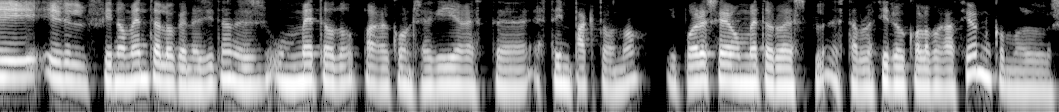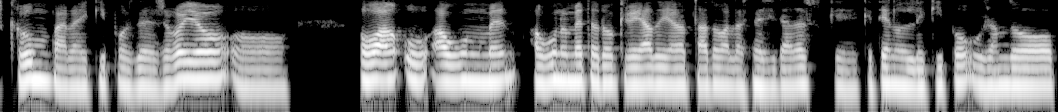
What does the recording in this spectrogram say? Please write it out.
Y, finalmente lo que necesitan es un método para conseguir este, este impacto, ¿no? Y puede ser un método establecido de colaboración, como el Scrum para equipos de desarrollo o, o, algún, método creado y adaptado a las necesidades que, tiene el equipo usando,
